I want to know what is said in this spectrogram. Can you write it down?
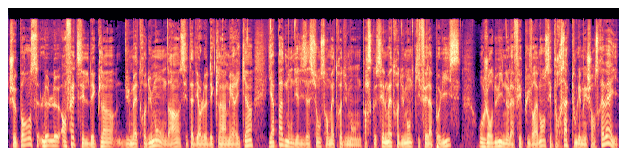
Je pense. Le, le- en fait, c'est le déclin du maître du monde, hein, c'est-à-dire le déclin américain. Il n'y a pas de mondialisation sans maître du monde, parce que c'est le maître du monde qui fait la police. Aujourd'hui, il ne la fait plus vraiment. C'est pour ça que tous les méchants se réveillent.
